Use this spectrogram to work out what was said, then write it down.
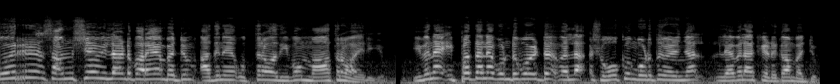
ഒരു സംശയവും ഇല്ലാണ്ട് പറയാൻ പറ്റും. അതിന് ഉത്തരവാദി ഇവൻ മാത്രമായിരിക്കും. ഇവനെ ഇപ്പൊ തന്നെ കൊണ്ടുപോയിട്ട് വല്ല ഷോക്കും കൊടുത്തു കഴിഞ്ഞാൽ ലെവലാക്കി എടുക്കാൻ പറ്റും.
